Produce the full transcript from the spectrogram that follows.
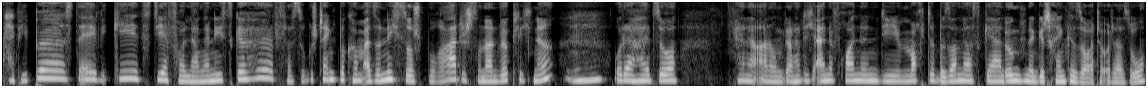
Happy Birthday, wie geht's dir? Vor lange nichts gehört. Was hast du geschenkt bekommen? Also nicht so sporadisch, sondern wirklich, ne? Oder halt so, keine Ahnung, dann hatte ich eine Freundin, die mochte besonders gern irgendeine Getränkesorte oder so.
